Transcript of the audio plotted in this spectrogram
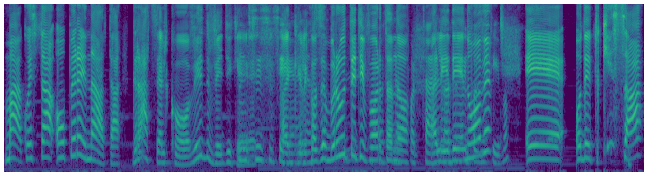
ma questa opera è nata grazie al Covid, vedi che Mm, sì, sì, sì, anche le eh, cose brutte ti portano alle idee nuove positivo. e ho detto chissà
